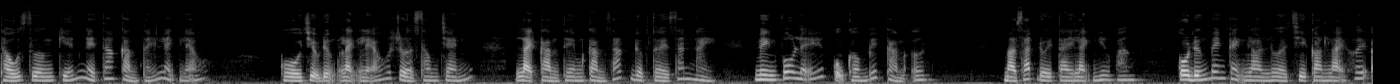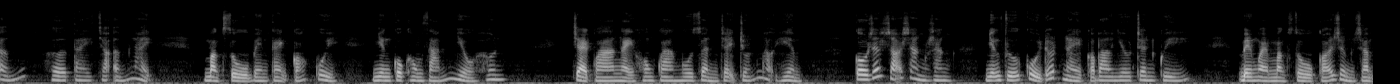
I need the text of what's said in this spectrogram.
thấu xương khiến người ta cảm thấy lạnh lẽo. Cô chịu đựng lạnh lẽo rửa xong chén, lại cảm thêm cảm giác được thời gian này, mình vô lễ cũng không biết cảm ơn. Mà sát đôi tay lạnh như băng, cô đứng bên cạnh lò lửa chỉ còn lại hơi ấm, hơ tay cho ấm lại. Mặc dù bên cạnh có củi, nhưng cô không dám nhiều hơn. Trải qua ngày hôm qua Ngô Duẩn chạy trốn mạo hiểm, cô rất rõ ràng rằng những thứ củi đốt này có bao nhiêu trân quý. Bên ngoài mặc dù có rừng rậm,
